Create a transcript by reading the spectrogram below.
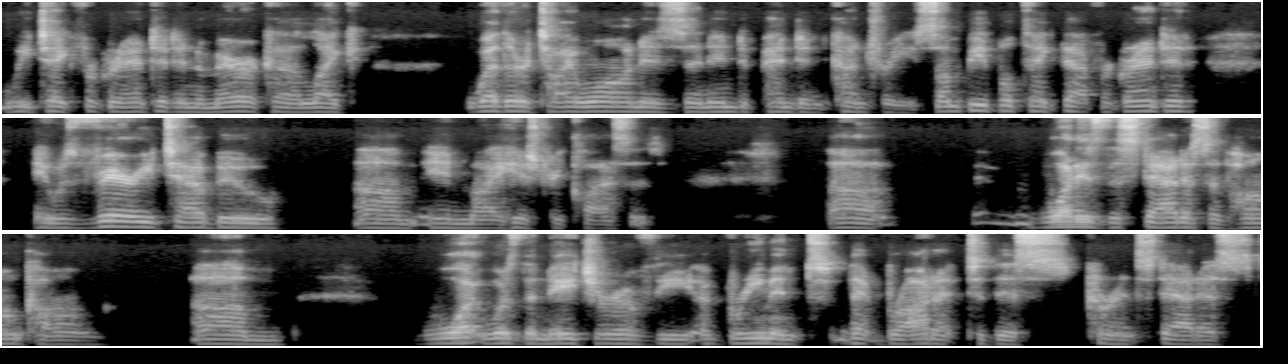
we take for granted in America, like whether Taiwan is an independent country. Some people take that for granted. It was very taboo um, in my history classes. Uh, what is the status of Hong Kong? Um, what was the nature of the agreement that brought it to this current status?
